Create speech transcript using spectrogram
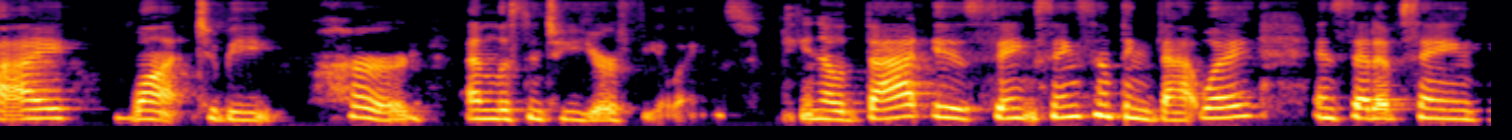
I want to be heard and listen to your feelings. You know, that is saying, saying something that way instead of saying,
